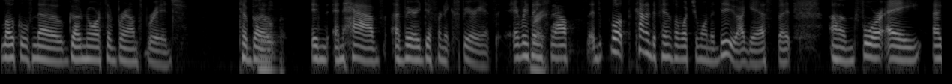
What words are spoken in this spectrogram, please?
locals know go north of Browns Bridge to boat and, and have a very different experience. Everything Right. south, well, it kind of depends on what you want to do, I guess. But um, for a, a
